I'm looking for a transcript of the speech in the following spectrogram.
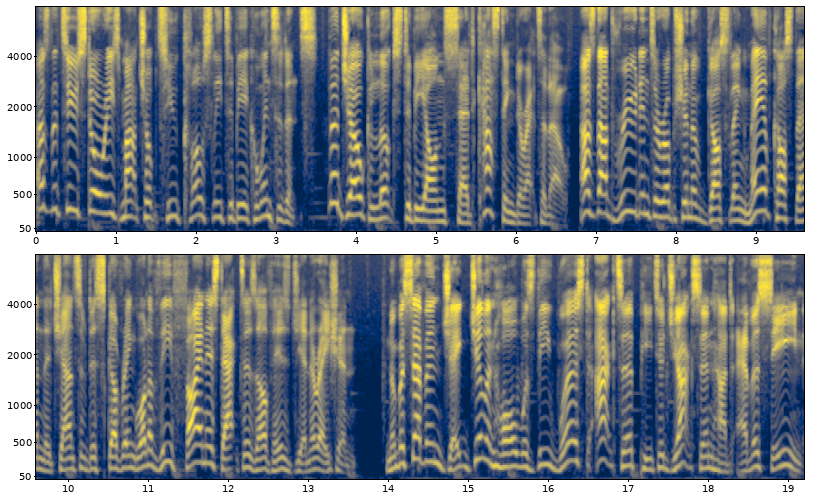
as the two stories match up too closely to be a coincidence. The joke looks to be on said casting director though, as that rude interruption of Gosling may have cost them the chance of discovering one of the finest actors of his generation. Number 7. Jake Gyllenhaal was the worst actor Peter Jackson had ever seen.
